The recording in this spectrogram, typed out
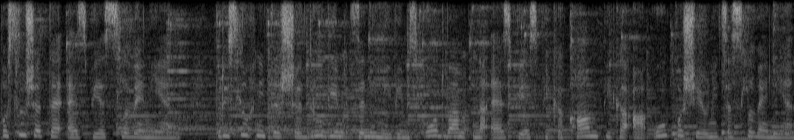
Poslušate SBS Slovenije. Prisluhnite še drugim zanimivim zgodbam na sbsp.com.au pošiljka Slovenije.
